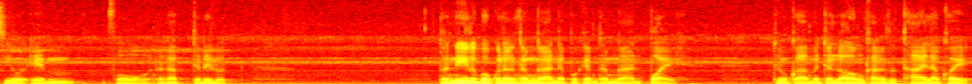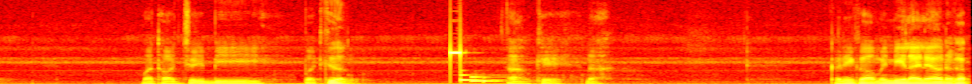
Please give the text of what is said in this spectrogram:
COM 4 นะครับ จะได้หลุด ตอนนี้ระบบกำลังทำงานนะโปรแกรมทำงานปล่อยจนกว่ามันจะร้องครั้งสุดท้ายแล้วค่อยมาถอด USB เปิดเครื่อง อ่าโอเคนะ คราวนี้ก็ไม่มีอะไรแล้วนะครับ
